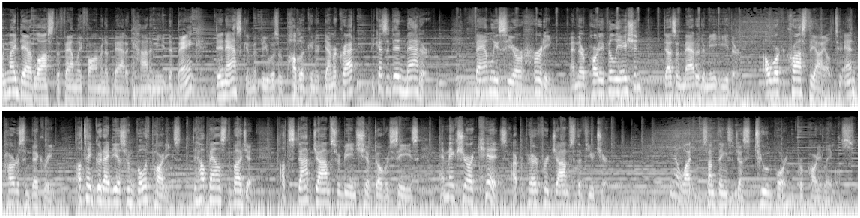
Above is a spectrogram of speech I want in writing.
When my dad lost the family farm in a bad economy, the bank didn't ask him if he was Republican or Democrat because it didn't matter. Families here are hurting, and their party affiliation doesn't matter to me either. I'll work across the aisle to end partisan bickering. I'll take good ideas from both parties to help balance the budget. I'll stop jobs from being shipped overseas and make sure our kids are prepared for jobs of the future. You know what? Some things are just too important for party labels.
